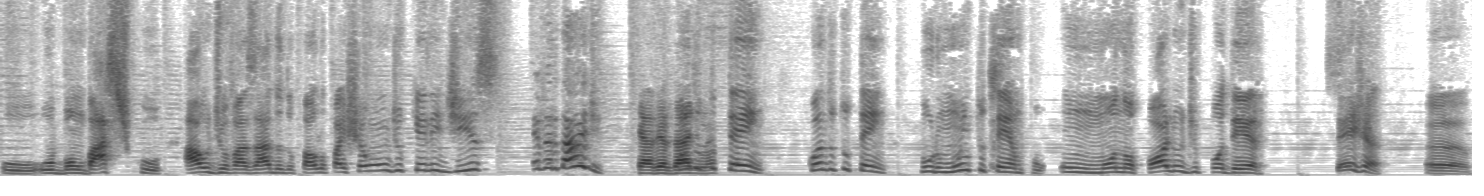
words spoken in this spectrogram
o, o bombástico áudio vazado do Paulo Paixão, onde o que ele diz é verdade. É a verdade, quando né? Tu tem, quando tu tem por muito tempo um monopólio de poder, seja uh,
